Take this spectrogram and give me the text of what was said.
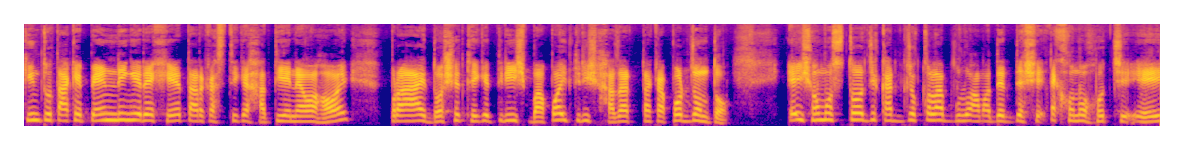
কিন্তু তাকে পেন্ডিংয়ে রেখে তার কাছ থেকে হাতিয়ে নেওয়া হয় প্রায় দশের থেকে ত্রিশ বা পঁয়ত্রিশ হাজার টাকা পর্যন্ত। এই সমস্ত যে কার্যকলাপগুলো আমাদের দেশে এখনও হচ্ছে, এই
